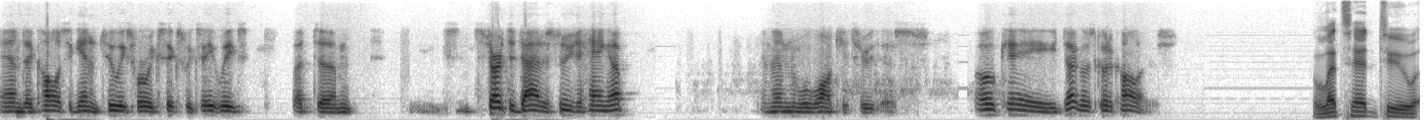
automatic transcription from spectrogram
And uh, call us again in two weeks, four weeks, six weeks, eight weeks. But um, start the diet as soon as you hang up, and then we'll walk you through this. Okay, Doug, let's go to callers. Let's head to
